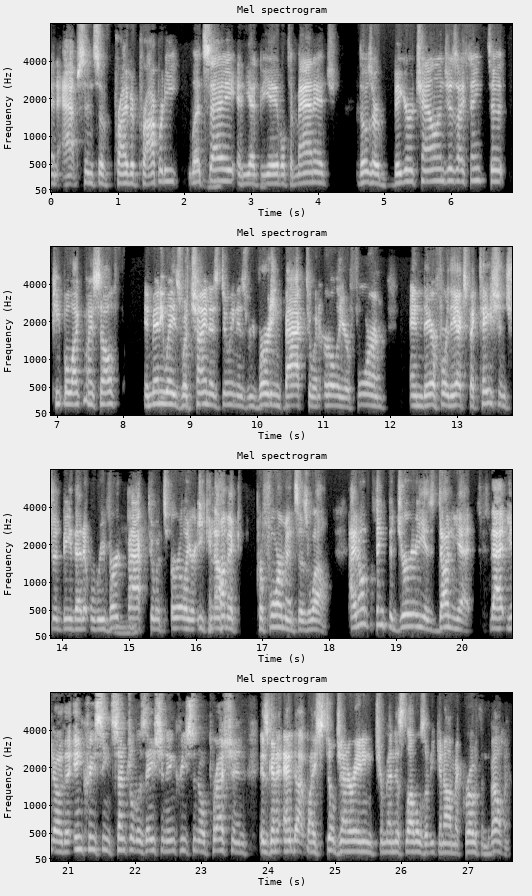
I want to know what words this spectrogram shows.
an absence of private property, let's mm-hmm. say, and yet be able to manage, those are bigger challenges, I think, to people like myself. In many ways, what China is doing is reverting back to an earlier form. And therefore, the expectation should be that it will revert mm-hmm. back to its earlier economic performance as well. I don't think the jury is done yet that you know the increasing centralization increase in oppression is going to end up by still generating tremendous levels of economic growth and development.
